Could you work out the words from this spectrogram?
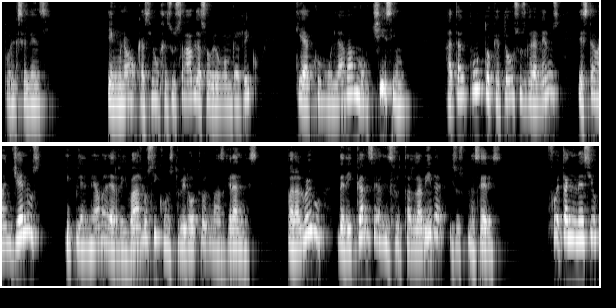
por excelencia. En una ocasión Jesús habla sobre un hombre rico que acumulaba muchísimo, a tal punto que todos sus graneros estaban llenos y planeaba derribarlos y construir otros más grandes, para luego dedicarse a disfrutar la vida y sus placeres. Fue tan necio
